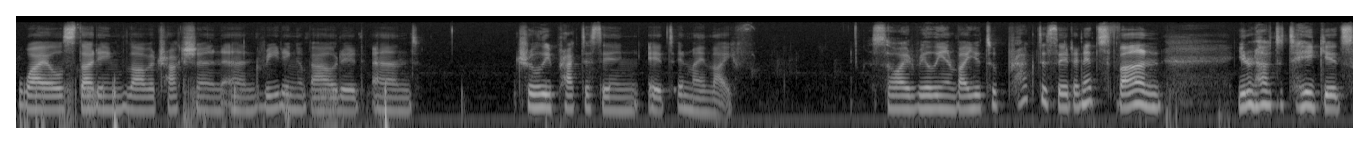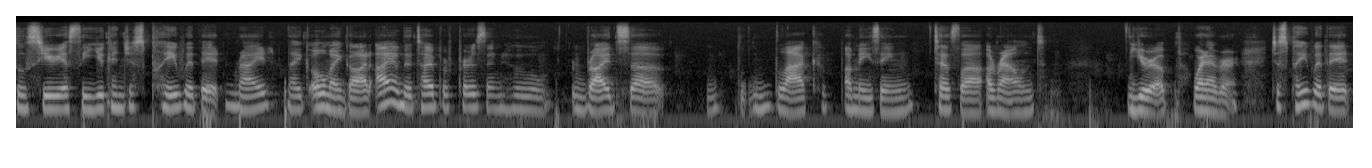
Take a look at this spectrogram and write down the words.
while studying law of attraction and reading about it and truly practicing it in my life. So i really invite you to practice it and it's fun. You don't have to take it so seriously. You can just play with it right? Like oh my god i am the type of person who rides a black amazing Tesla around Europe, whatever. Just play with it.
